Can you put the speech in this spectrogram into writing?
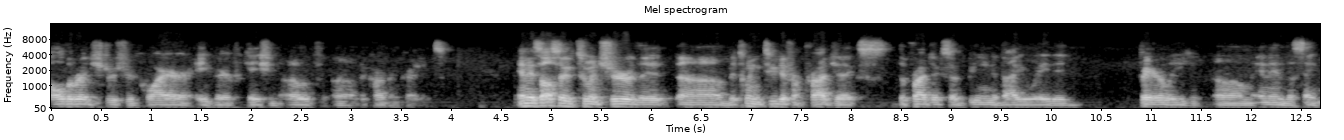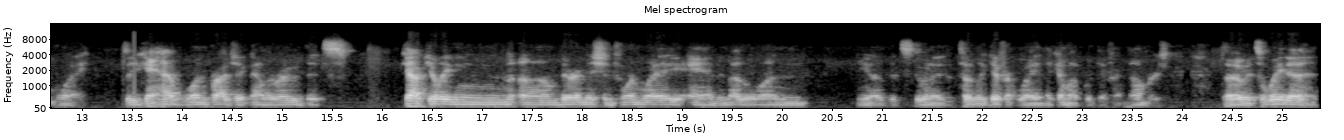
all the registers require a verification of uh, the carbon credits. And it's also to ensure that uh, between two different projects, the projects are being evaluated fairly um, and in the same way. So you can't have one project down the road that's calculating um, their emissions one way and another one, you know, that's doing it a totally different way and they come up with different numbers. So it's a way to,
